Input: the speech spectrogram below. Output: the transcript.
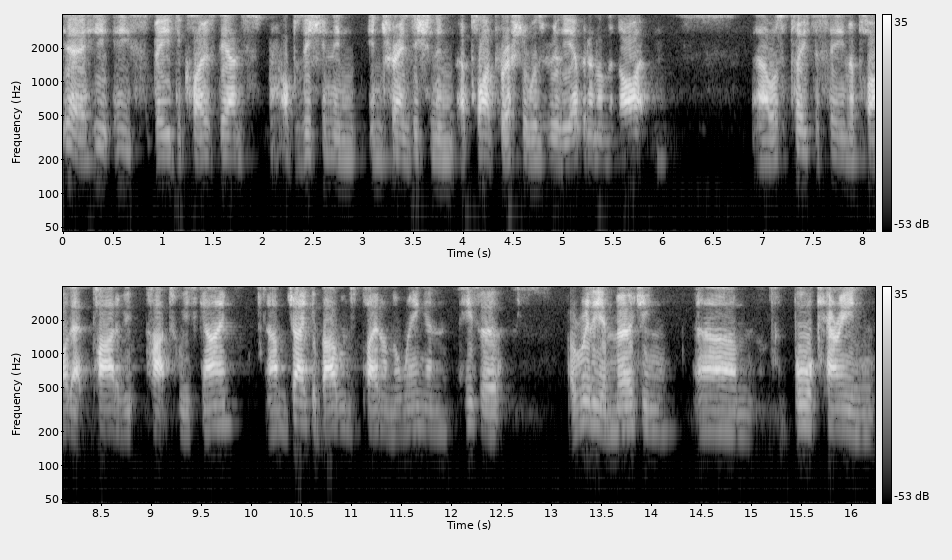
yeah, he, his speed to close down opposition in, in transition and apply pressure was really evident on the night. And, uh, I was pleased to see him apply that part of it, part to his game. Um, Jacob Owens played on the wing, and he's a, a really emerging um, ball carrying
